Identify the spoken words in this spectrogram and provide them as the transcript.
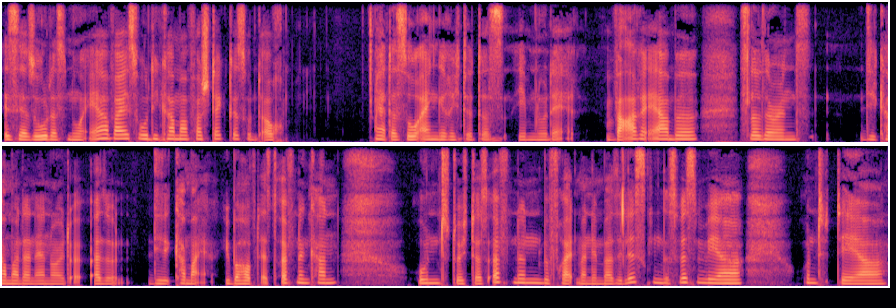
ist ja so, dass nur er weiß, wo die Kammer versteckt ist. Und auch er hat das so eingerichtet, dass eben nur der wahre Erbe Slytherins die Kammer dann erneut, also die Kammer überhaupt erst öffnen kann. Und durch das Öffnen befreit man den Basilisken, das wissen wir ja. Und der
